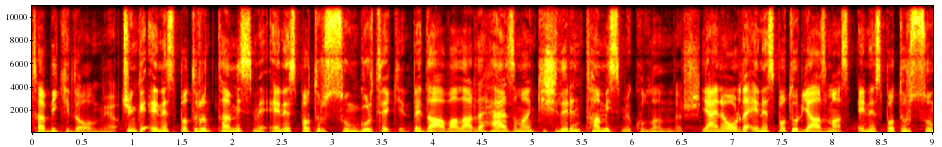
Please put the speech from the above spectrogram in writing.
Tabii ki de olmuyor. Çünkü Enes Batur'un tam ismi Enes Batur Sungur Tekin ve davalarda her zaman kişilerin tam ismi kullanılır. Yani orada Enes Batur yazmaz. Enes Batur Sungur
